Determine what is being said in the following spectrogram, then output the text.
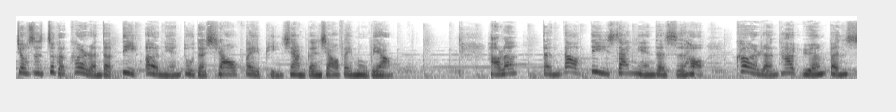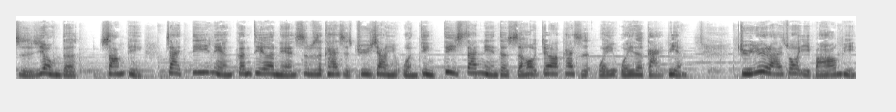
就是这个客人的第二年度的消费品项跟消费目标。好了，等到第三年的时候，客人他原本使用的商品，在第一年跟第二年是不是开始趋向于稳定？第三年的时候就要开始微微的改变。举例来说，以保养品，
